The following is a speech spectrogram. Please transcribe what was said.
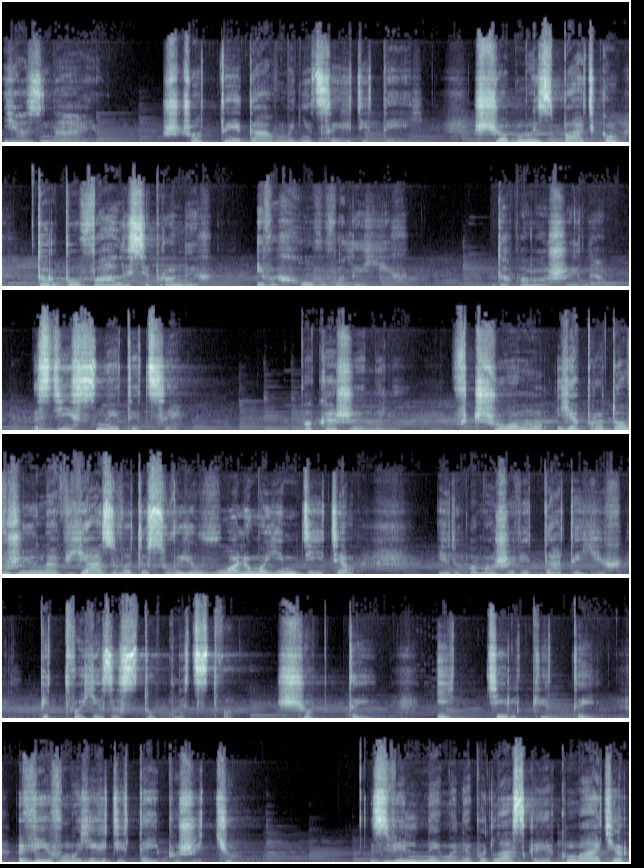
Я знаю, що Ти дав мені цих дітей, щоб ми з батьком турбувалися про них і виховували їх. Допоможи нам здійснити це. Покажи мені, в чому я продовжую нав'язувати свою волю моїм дітям, і допоможи віддати їх під Твоє заступництво, щоб ти і тільки ти вів моїх дітей по життю. Звільни мене, будь ласка, як матір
